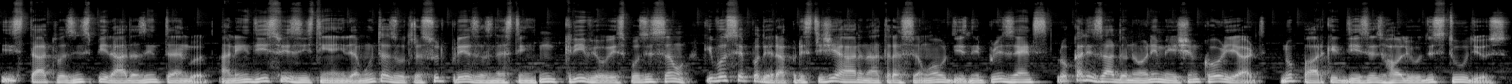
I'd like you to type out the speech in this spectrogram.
e estátuas inspiradas em Tangled. Além disso, existem ainda muitas outras surpresas nesta incrível exposição que você poderá prestigiar na atração Walt Disney Presents, localizada no Animation Courtyard, no Parque Disney Hollywood Studios.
